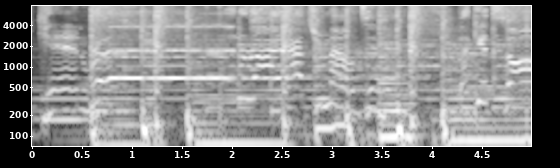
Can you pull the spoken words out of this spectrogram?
You can run right at your mountain like it's all.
